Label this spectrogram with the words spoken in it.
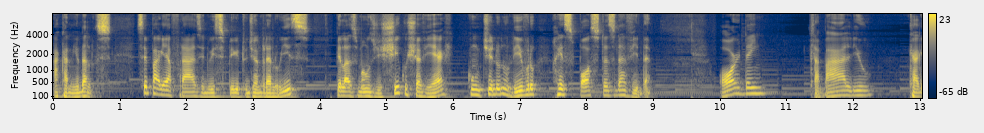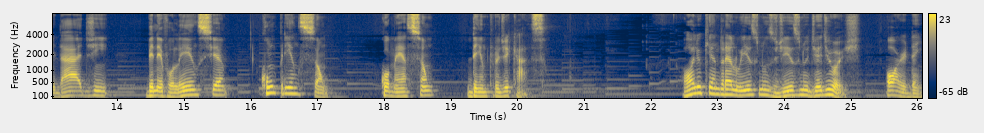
A Caminho da Luz separei a frase do espírito de André Luiz pelas mãos de Chico Xavier, contido no livro Respostas da Vida. Ordem, trabalho, caridade, benevolência, compreensão começam dentro de casa. Olha o que André Luiz nos diz no dia de hoje. Ordem.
